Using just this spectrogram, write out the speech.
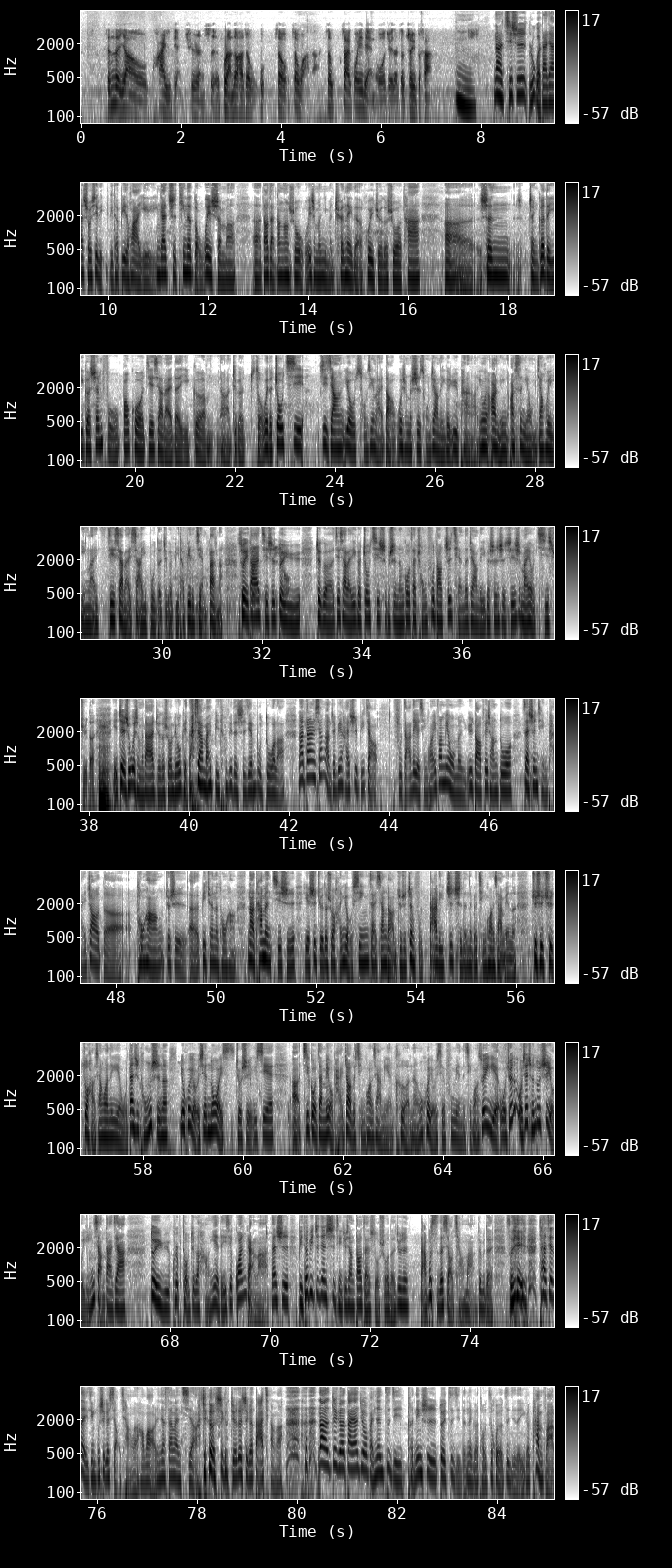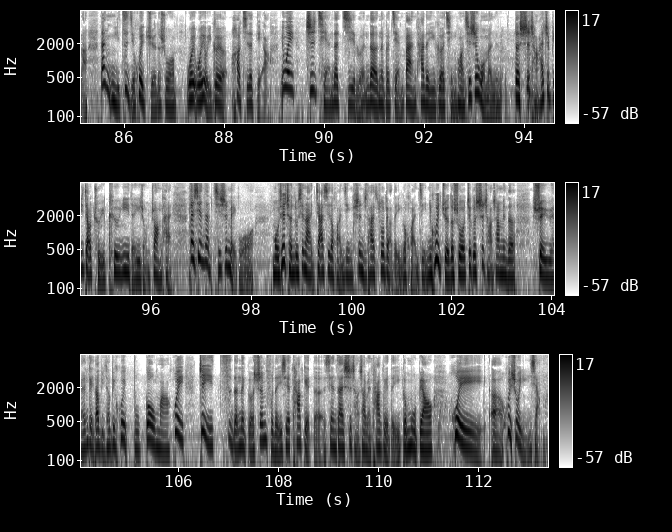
真的要快一点去认识，不然的话就就就晚了，就再过一点，我觉得就追不上。嗯那其实如果大家熟悉比比特币的话，也应该是听得懂为什么呃刀仔刚刚说为什么你们圈内的会觉得说它呃升整个的一个升幅，包括接下来的一个啊、这个所谓的周期。即将又重新来到，为什么是从这样的一个预判啊？因为二零二四年我们将会迎来接下来下一步的这个比特币的减半呢、所以大家其实对于这个接下来一个周期是不是能够再重复到之前的这样的一个升势，其实是蛮有期许的。嗯，也这也是为什么大家觉得说留给大家买比特币的时间不多了。那当然，香港这边还是比较复杂的一个情况。一方面，我们遇到非常多在申请牌照的同行，就是呃币圈的同行，那他们其实也是觉得说很有心，在香港就是政府大力支持的那个情况下面呢，继续去做好相关的业务。但是同时呢，又会有一些 noise，就是一些啊、机构在没有牌照的情况下面，可能会有一些负面的情况，所以也我觉得某些程度是有影响大家对于 crypto 这个行业的一些观感啦。但是比特币这件事情，就像刀仔所说的，就是打不死的小强嘛，对不对？所以他现在已经不是个小强了，好不好？人家三万七啊，这个是个绝对是个大强啊。那这个大家就反正自己肯定是对自己的那个投资会有自己的一个看法了。但你自己会觉得说，我我有一个好奇的点啊，因为之前的几轮的那个减半，它的一个情况，其实我们的市场还是比较处于 QE 的一种状态。但现在其实美国某些程度现在加息的环境，甚至它缩表的一个环境，你会觉得说这个市场上面的水源给到比特币会不够吗？会这一次的那个升幅的一些 target 的现在市场上面 target 的一个目标会呃会受影响吗？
